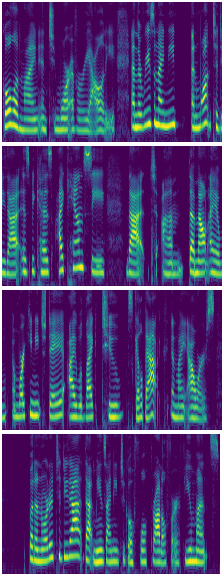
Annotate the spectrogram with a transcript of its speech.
goal of mine into more of a reality. And the reason I need and want to do that is because I can see that um, the amount I am, am working each day, I would like to scale back in my hours. But in order to do that, that means I need to go full throttle for a few months.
